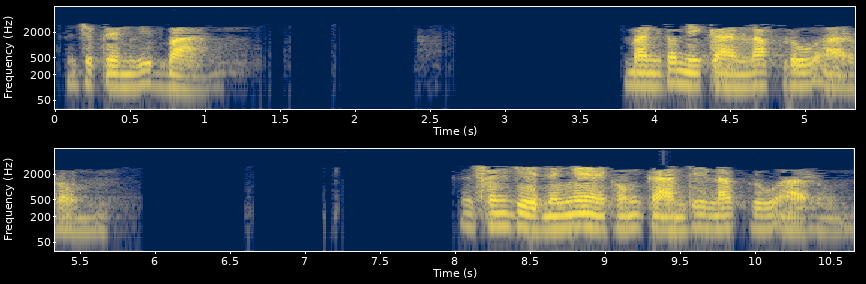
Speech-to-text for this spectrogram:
หรือจะเป็นวิบาก มันก็มีการรับรู้อารมณ์ สังเกตในแง่ของการที่รับรู้อารมณ์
